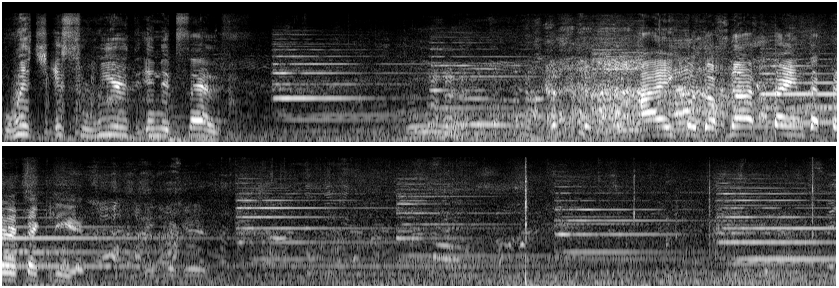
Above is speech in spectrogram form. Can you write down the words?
which is weird in itself. I could have not timed that perfectly. The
